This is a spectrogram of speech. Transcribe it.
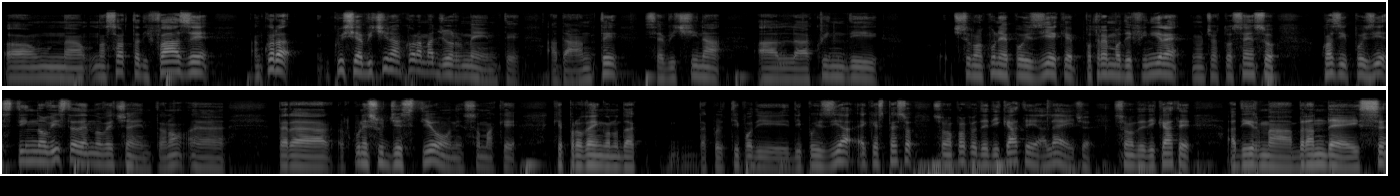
uh, una, una sorta di fase ancora cui si avvicina ancora maggiormente a Dante, si avvicina al quindi ci sono alcune poesie che potremmo definire in un certo senso quasi poesie stinnoviste del Novecento, no? eh, per uh, alcune suggestioni insomma, che, che provengono da, da, quel tipo di, di, poesia e che spesso sono proprio dedicate a lei, cioè sono dedicate ad Irma Brandeis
